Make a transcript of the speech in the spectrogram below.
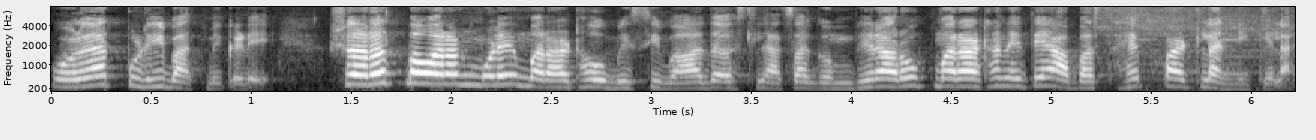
वळूयात पुढील बातमीकडे. शरद पवारांमुळे मराठा ओबीसी वाद असल्याचा गंभीर आरोप मराठा नेते आबासाहेब पाटलांनी केलाय.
